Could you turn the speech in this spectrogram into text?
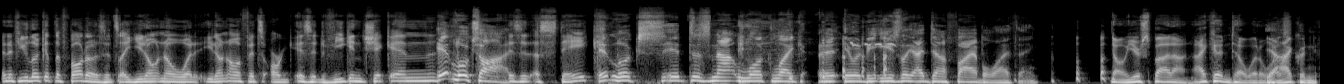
And if you look at the photos, it's like you don't know what you don't know if it's or is it vegan chicken? It looks odd. Is it a steak? It looks. It does not look like it, it would be easily identifiable. I think. No, you're spot on. I couldn't tell what it Yeah, was. I couldn't.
